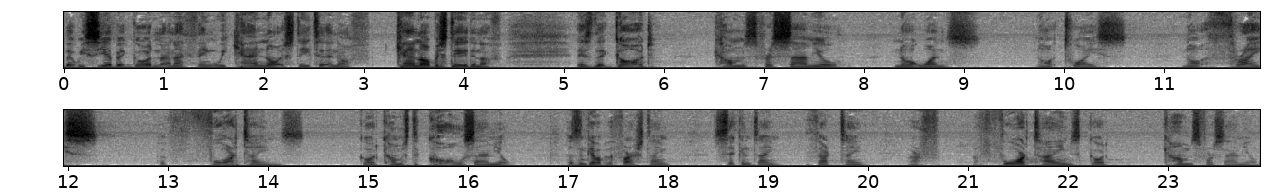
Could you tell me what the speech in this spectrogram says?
that we see about God, and I think we cannot state it enough, cannot be stated enough, is that God comes for Samuel not once, not twice, not thrice, but four times. God comes to call Samuel. Doesn't give up the first time, second time, third time, or f- four times God comes for Samuel.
